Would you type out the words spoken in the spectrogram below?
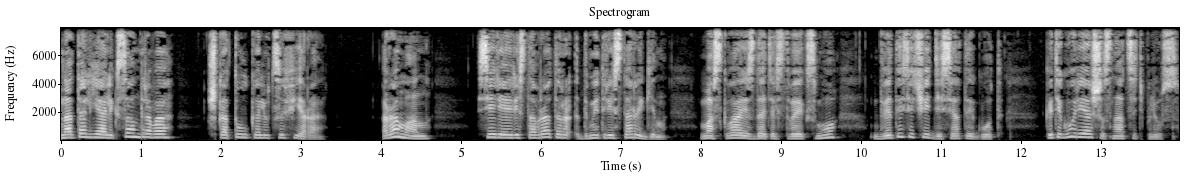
Наталья Александрова «Шкатулка Люцифера». Роман. Серия «Реставратор» Дмитрий Старыгин. Москва. Издательство «Эксмо». 2010 год. Категория 16+.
